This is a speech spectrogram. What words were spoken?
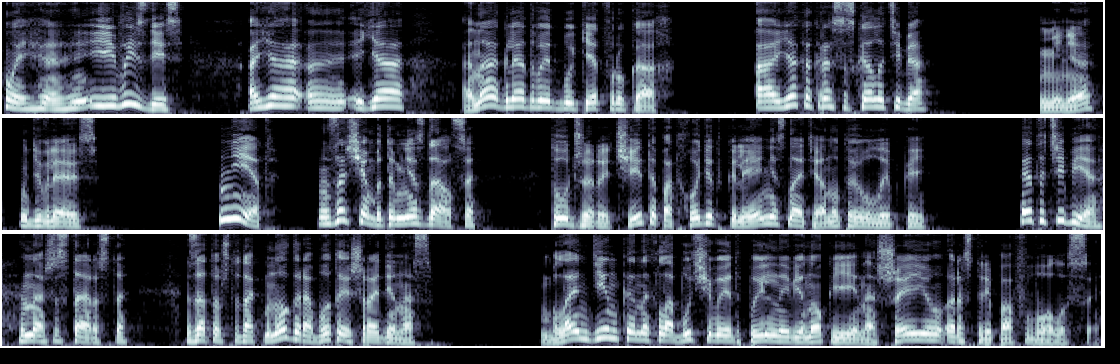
«Ой, э, и вы здесь? А я... Э, я...» Она оглядывает букет в руках. «А я как раз искала тебя». «Меня?» — удивляюсь. «Нет. Зачем бы ты мне сдался?» Тут же рычит и подходит к Лене с натянутой улыбкой. «Это тебе, наша староста, за то, что так много работаешь ради нас». Блондинка нахлобучивает пыльный венок ей на шею, растрепав волосы.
